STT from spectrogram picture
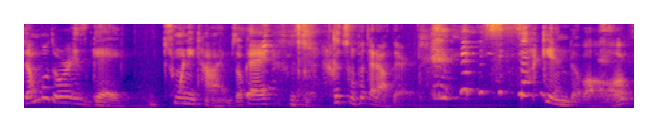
Dumbledore is gay 20 times, okay? Just gonna put that out there. Second of all,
